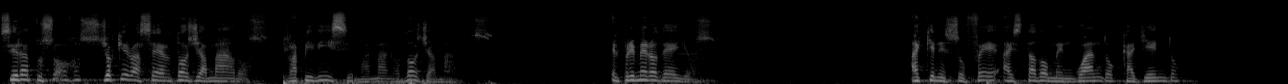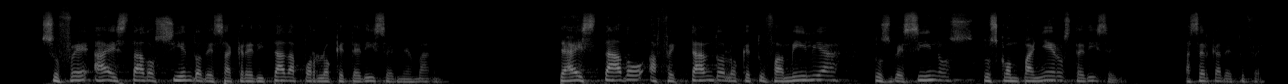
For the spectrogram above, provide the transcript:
Cierra tus ojos. Yo quiero hacer dos llamados, rapidísimo, hermano, dos llamados. El primero de ellos, hay quienes su fe ha estado menguando, cayendo. Su fe ha estado siendo desacreditada por lo que te dicen, mi hermano. Te ha estado afectando lo que tu familia, tus vecinos, tus compañeros te dicen acerca de tu fe.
